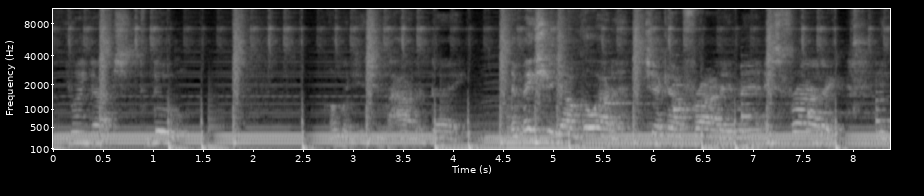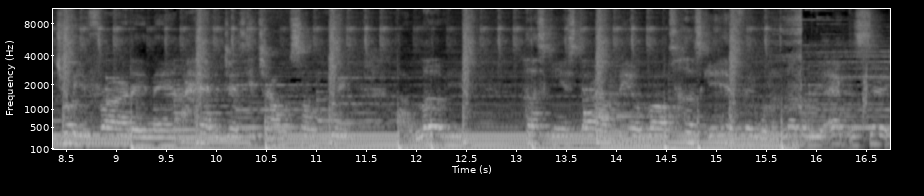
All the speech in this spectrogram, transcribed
You ain't got shit to do. I'm gonna get you high today. And make sure y'all go out and check out Friday, man. It's Friday. Enjoy your Friday, man. I had to just hit y'all with something quick. I love you. Husky in style, Bill Boss, Husky Jefe with another Reactisect,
